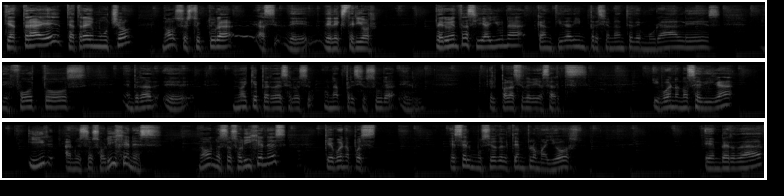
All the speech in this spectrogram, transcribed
te atrae, te atrae mucho, ¿no? Su estructura del exterior. Pero entras y hay una cantidad impresionante de murales, de fotos. En verdad, eh, no hay que perdérselo, es una preciosura el, el Palacio de Bellas Artes. Y bueno, no se diga ir a nuestros orígenes. ¿no? Nuestros orígenes, que bueno, pues es el Museo del Templo Mayor. En verdad,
